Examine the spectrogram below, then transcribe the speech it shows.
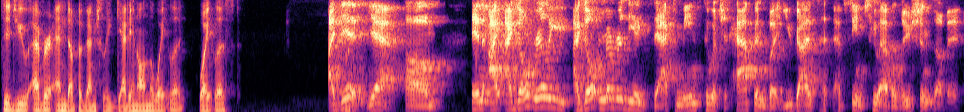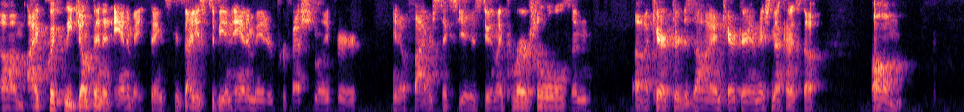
Did you ever end up eventually getting on the wait list? I did, yeah. Um, and I, I, don't really, I don't remember the exact means to which it happened, but you guys have seen two evolutions of it. Um, I quickly jump in and animate things because I used to be an animator professionally for, you know, five or six years doing like commercials and uh, character design, character animation, that kind of stuff. Um,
